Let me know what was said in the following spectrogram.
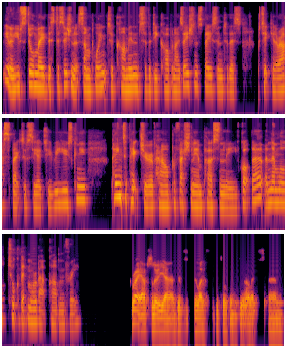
you know, you've still made this decision at some point to come into the decarbonisation space, into this particular aspect of CO2 reuse. Can you paint a picture of how professionally and personally you've got there? And then we'll talk a bit more about carbon free. Great, absolutely, yeah. I'm delighted to be talking to you, Alex. Um,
